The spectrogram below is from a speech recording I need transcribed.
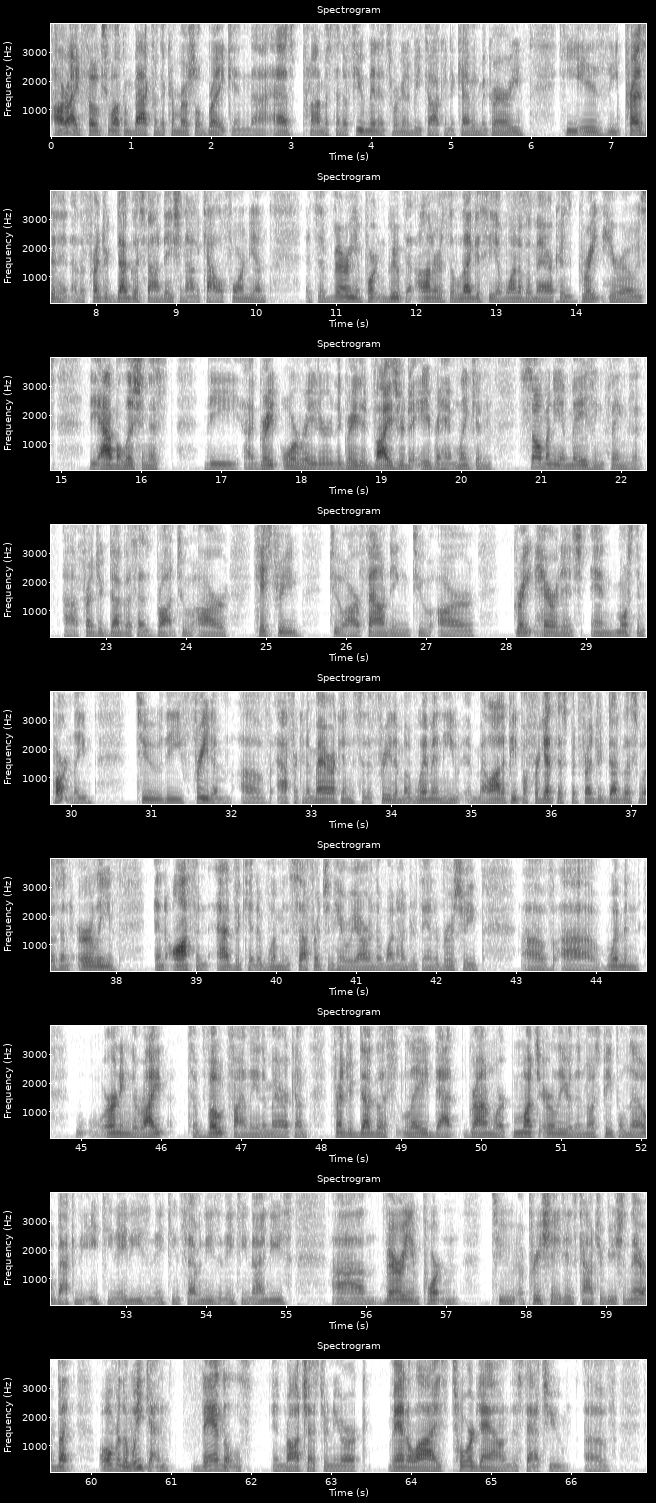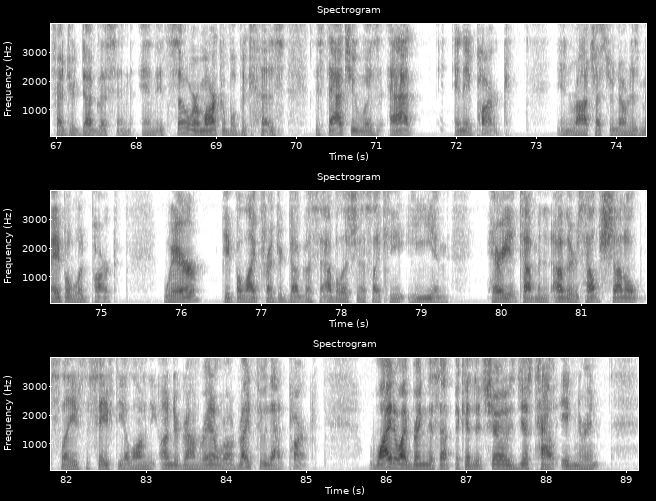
All right, folks, welcome back from the commercial break. And uh, as promised, in a few minutes, we're going to be talking to Kevin McGary. He is the president of the Frederick Douglass Foundation out of California. It's a very important group that honors the legacy of one of America's great heroes, the abolitionist, the uh, great orator, the great advisor to Abraham Lincoln. So many amazing things that uh, Frederick Douglass has brought to our history, to our founding, to our great heritage, and most importantly, to the freedom of African Americans, to the freedom of women. He, a lot of people forget this, but Frederick Douglass was an early and often advocate of women's suffrage, and here we are in the 100th anniversary of uh, women earning the right to vote finally in America. Frederick Douglass laid that groundwork much earlier than most people know, back in the 1880s and 1870s and 1890s. Um, very important to appreciate his contribution there. But over the weekend, vandals in Rochester, New York, vandalized, tore down the statue of Frederick Douglass. And, and it's so remarkable because the statue was at in a park in Rochester known as Maplewood Park, where people like Frederick Douglass, abolitionists like he, he and Harriet Tubman and others helped shuttle slaves to safety along the Underground Railroad right through that park. Why do I bring this up? Because it shows just how ignorant,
